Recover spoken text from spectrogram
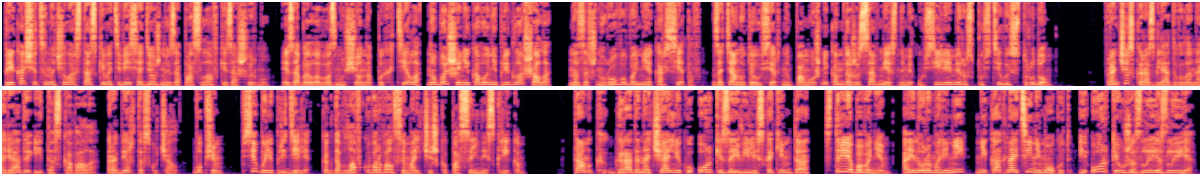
Приказчица начала стаскивать весь одежный запас лавки за ширму. Изабелла возмущенно пыхтела, но больше никого не приглашала на зашнуровывание корсетов. Затянутая усердным помощником даже совместными усилиями распустилась с трудом. Франческа разглядывала наряды и тосковала. Роберто скучал. В общем, все были при деле, когда в лавку ворвался мальчишка посыльный с криком. Там к градоначальнику орки заявили с каким-то с требованием, а Инора Марини никак найти не могут, и орки уже злые-злые.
